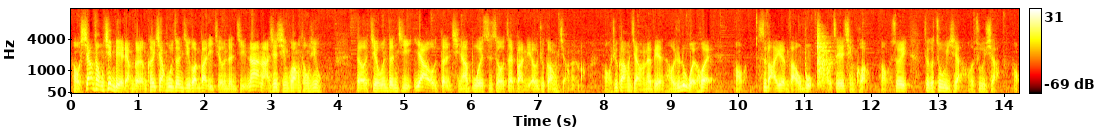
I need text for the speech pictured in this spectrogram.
哦，相同性别两个人可以向户政机关办理结婚登记，那哪些情况同性的结婚登记要等其他部位是时候再办理？然后就刚刚讲了嘛。哦，就刚刚讲的那边，哦，就陆委会，哦，司法院、法务部，哦，这些情况，哦，所以这个注意一下，哦，注意一下，哦。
